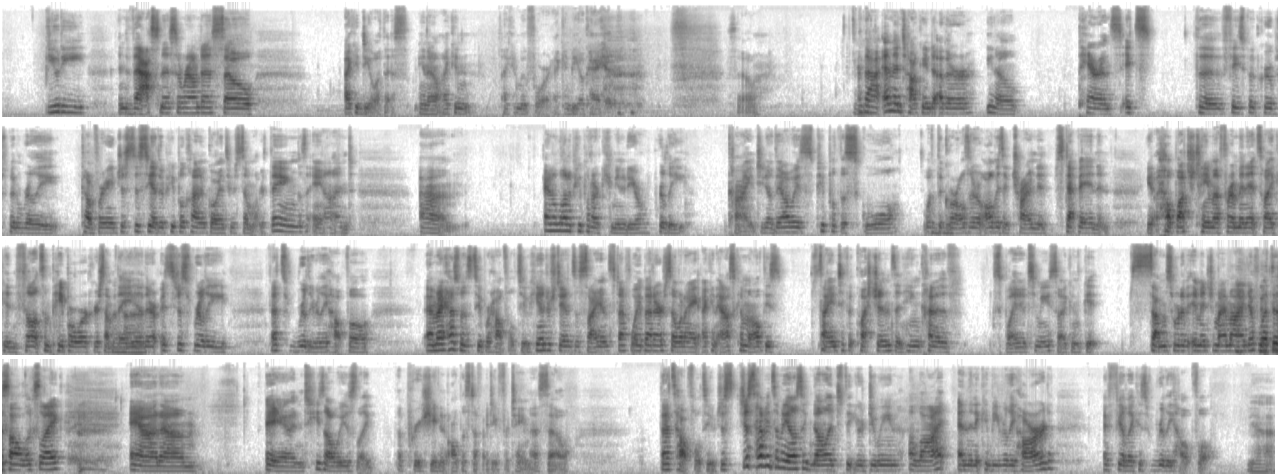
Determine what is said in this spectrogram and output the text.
beauty and vastness around us, so I can deal with this. You know, I can I can move forward. I can be okay. so that and then talking to other you know parents it's the facebook group's been really comforting just to see other people kind of going through similar things and um and a lot of people in our community are really kind you know they always people at the school with the girls are always like trying to step in and you know help watch tama for a minute so i can fill out some paperwork or something you know, it's just really that's really really helpful and my husband's super helpful too. He understands the science stuff way better. So when I, I can ask him all these scientific questions and he can kind of explain it to me so I can get some sort of image in my mind of what this all looks like. And um and he's always like appreciated all the stuff I do for Tama. So that's helpful too. Just just having somebody else acknowledge that you're doing a lot and then it can be really hard, I feel like is really helpful Yeah.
